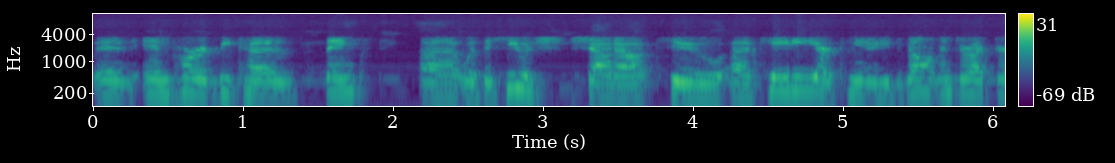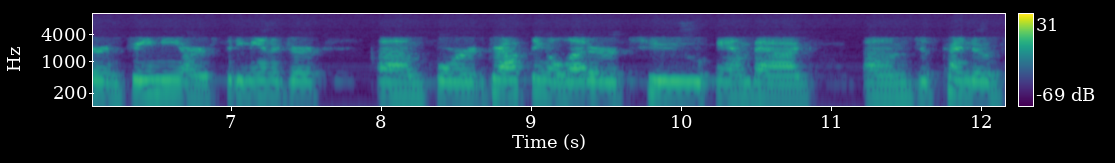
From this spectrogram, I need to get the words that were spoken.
in, in, part because thanks uh, with a huge shout out to uh, Katie, our community development director, and Jamie, our city manager, um, for drafting a letter to AMBAG, um, just kind of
